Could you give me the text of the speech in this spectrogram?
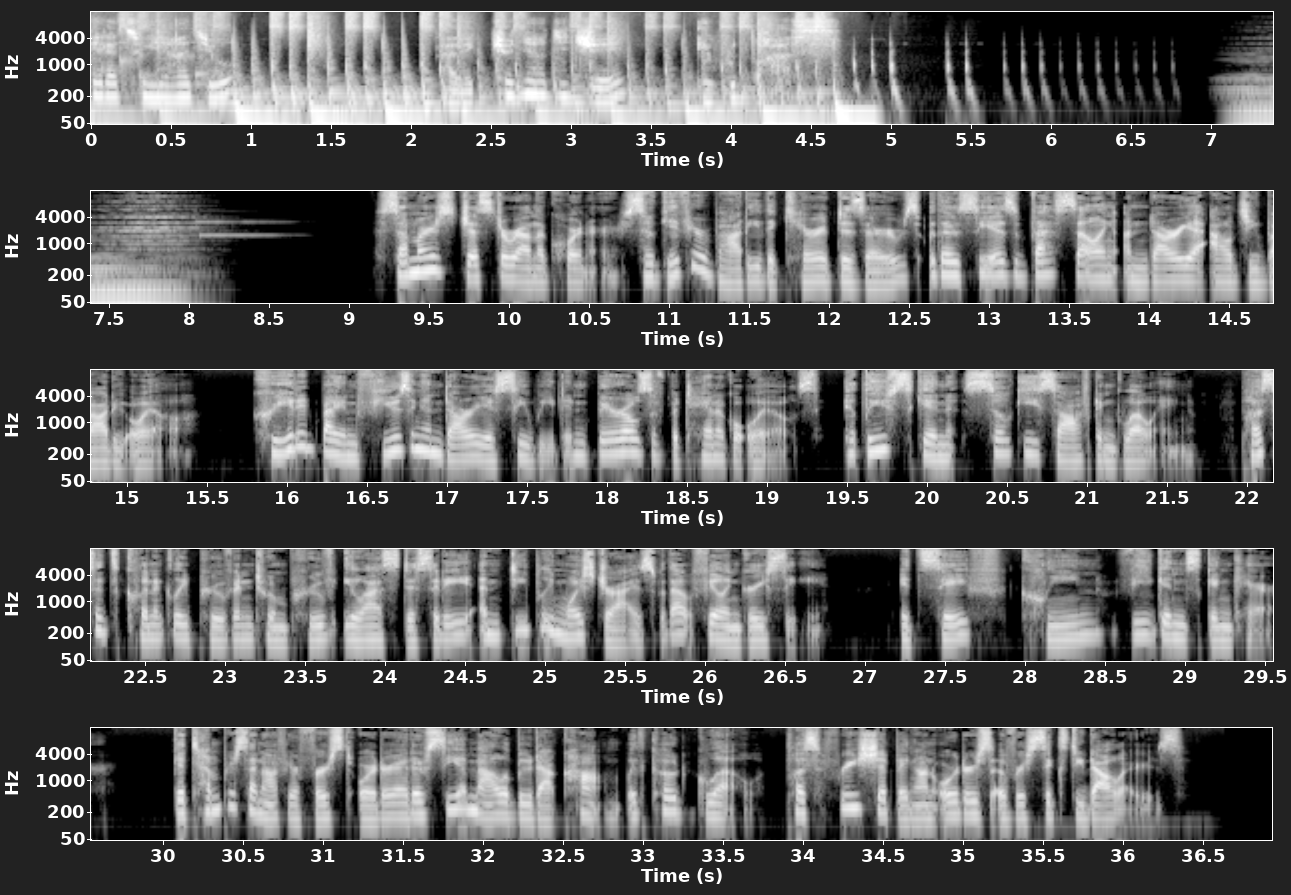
Écoutez la Tsugi Radio avec Pioneer DJ et Woodbrass. Summer's just around the corner, so give your body the care it deserves with Osea's best-selling Undaria algae body oil. Created by infusing Undaria seaweed in barrels of botanical oils, it leaves skin silky soft and glowing. Plus, it's clinically proven to improve elasticity and deeply moisturize without feeling greasy. It's safe, clean, vegan skincare. Get 10% off your first order at OseaMalibu.com with code GLOW, plus free shipping on orders over $60.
